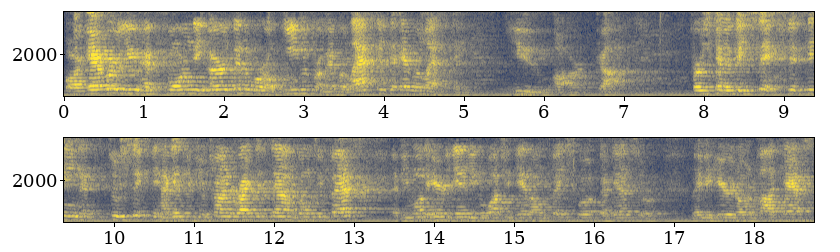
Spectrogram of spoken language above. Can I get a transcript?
or ever you have formed the earth and the world, even from everlasting to everlasting, 1 Timothy 6, 15 and through 16. I guess if you're trying to write this down, going too fast, if you want to hear it again, you can watch it again on Facebook, I guess, or maybe hear it on a podcast,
